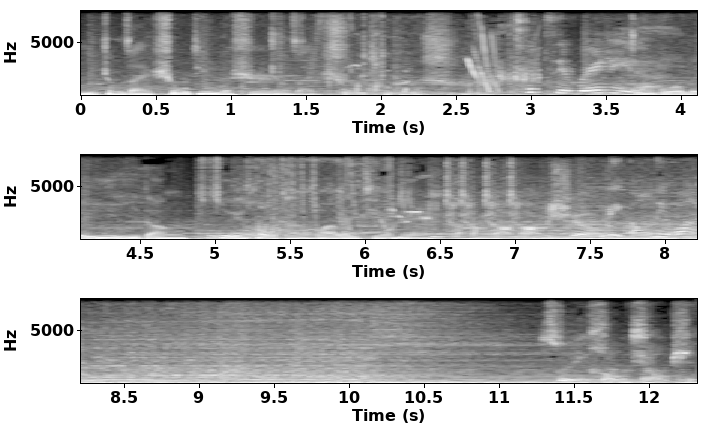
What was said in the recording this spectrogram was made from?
您正在收听的是正在收听的是 Tipsy Radio, 中国唯一一档最后谈话类节目 the only one.《最后调频》。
